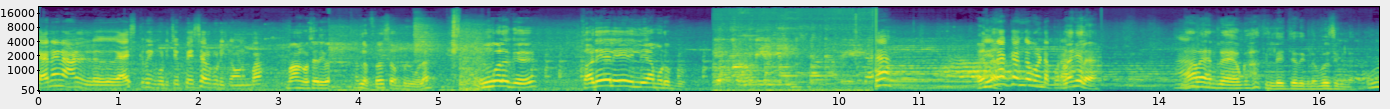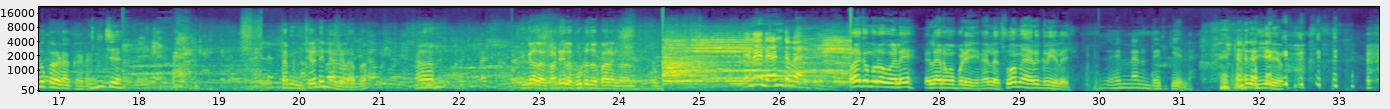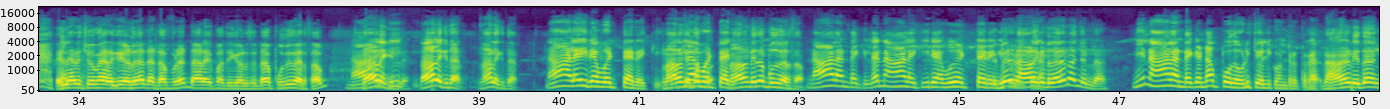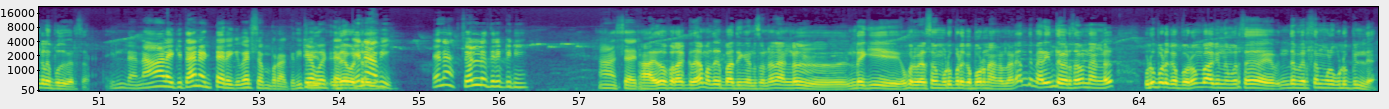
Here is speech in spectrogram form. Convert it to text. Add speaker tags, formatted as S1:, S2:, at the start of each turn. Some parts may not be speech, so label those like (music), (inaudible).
S1: கன நாள் ஐஸ்கிரீம் குடிச்சு ஸ்பெஷல் குடிக்கணும்பா.
S2: வாங்க சரி. நல்ல ஃப்ரெஷ் போல. உங்களுக்கு கடையிலேயே இல்லையா முடுப்பு? என்ன?
S1: எனக்கு அங்க வேண்ட
S2: விளங்கல நாலாயிரம் காசு இல்லை இச்சதுக்குள்ள பேசுக்கல
S1: உள்ளுக்கு கடை கடை.
S2: இஞ்சு. தம்பி இந்த சேட்டு என்ன தம்பி. இங்கால கடையில் கூட்டத்தை பாருங்க.
S1: ஏன்னா ரெண்டு
S2: வணக்கம் உறவுகளே எல்லாரும் அப்படி நல்ல சுவமையா இருக்கிறீங்களே
S1: என்னன்னு தெரியல.
S2: என்ன தெரியும் எல்லாரும் சும்மா இருக்கிறது டப்புட நாளை பார்த்தீங்கன்னு சொன்னா புது வருஷம் நாளைக்கு இல்லை நாளைக்கு தான் நாளைக்கு தான்
S1: நாளை இரவு எட்டரைக்கு
S2: நாளை
S1: எட்டரை
S2: தான் புது வருஷம்
S1: நாளண்டைக்கு இல்லை நாளைக்கு இரவு எட்டரைக்கு
S2: பேர் நாளைக்கு தானே நான் சொன்னேன்
S1: நீ நாளண்டைக்குண்டா அப்போதோடி சொல்லி கொண்டிருக்கிற
S2: நாளை தான் எங்களுக்கு புது வருஷம்
S1: இல்ல நாளைக்கு தான் எட்டரைக்கு வருஷம் பிறக்குது இரவு எட்டரைக்கு என்ன. அவி என்ன சொல்லு திருப்பி நீ சரி.
S2: ஏதோ பிறகு தான் வந்து பார்த்தீங்கன்னு சொன்னால் நாங்கள் இன்றைக்கு ஒவ்வொரு வருஷம் உடுப்பெடுக்க போகிறோம் நாங்கள் தானே. அந்த மாதிரி இந்த வருஷம் நாங்கள் உடுப்பெடுக்க போகிறோம் பாக்கி இந்த வருஷம் இந்த வருஷம் உங்களுக்கு உடுப்பு இல்லை.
